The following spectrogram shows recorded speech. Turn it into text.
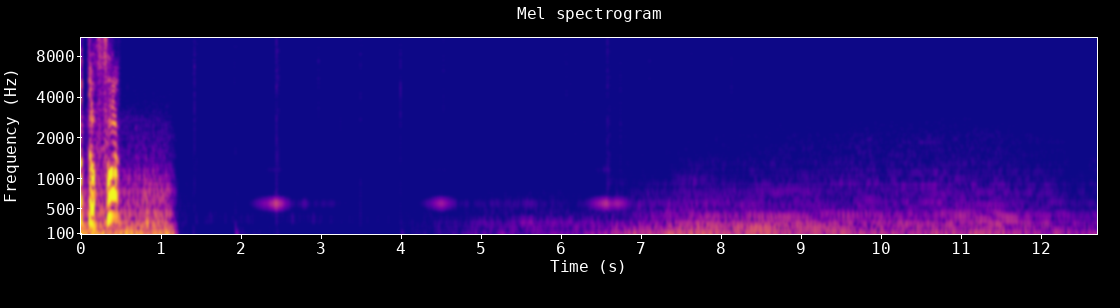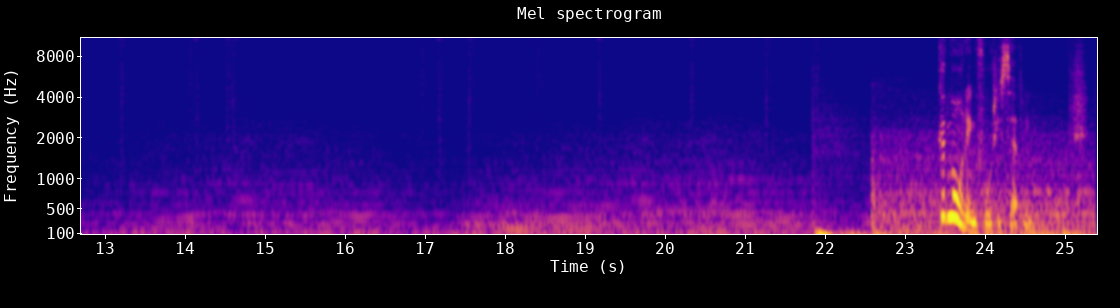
What the fuck? Good morning, 47.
